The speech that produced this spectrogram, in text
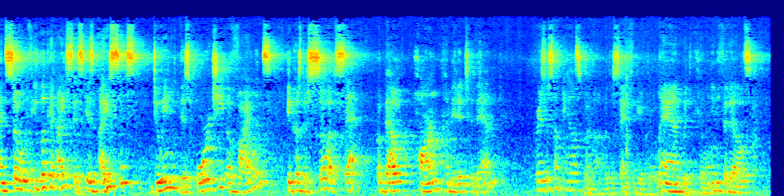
And so if you look at ISIS, is ISIS doing this orgy of violence because they're so upset about harm committed to them? Or is there something else going on with the sanctity of their land, with killing infidels?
